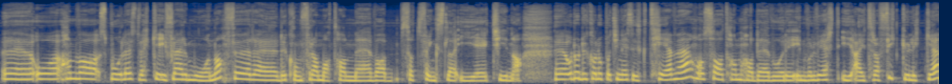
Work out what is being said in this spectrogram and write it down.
Eh, og han var sporløst vekke i flere måneder før eh, det kom fram at han eh, var satt fengsla i Kina. Og Da dukka han opp på kinesisk TV og sa at han hadde vært involvert i ei trafikkulykke.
